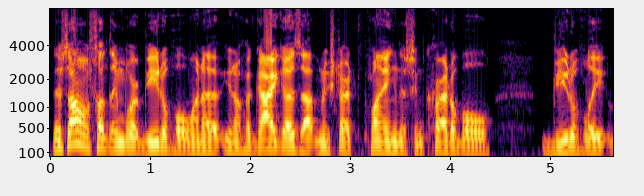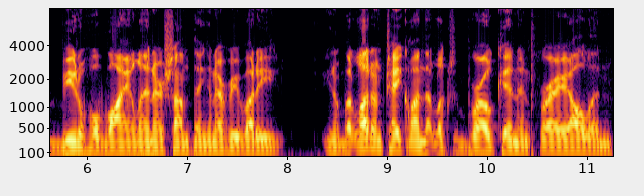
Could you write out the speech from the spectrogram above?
There's almost something more beautiful when a you know if a guy goes up and he starts playing this incredible, beautifully beautiful violin or something, and everybody you know, but let him take one that looks broken and frail, and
